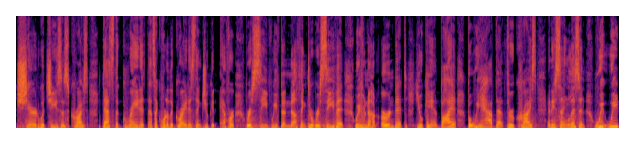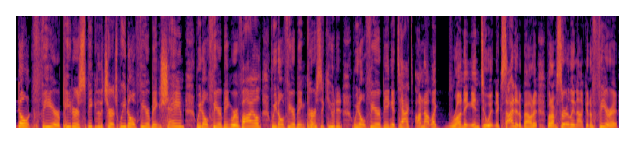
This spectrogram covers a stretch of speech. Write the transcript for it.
shared with Jesus Christ. That's the greatest, that's like one of the greatest things you could ever receive. We've done nothing to receive it, we've not earned it. You can't buy it, but we have that through Christ. And he's saying, listen, we, we don't fear. Peter is speaking to the church. We don't fear being shamed. We don't fear being reviled. We don't fear being persecuted. We don't fear being attacked. I'm not like running into it and excited excited about it, but I'm certainly not going to fear it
